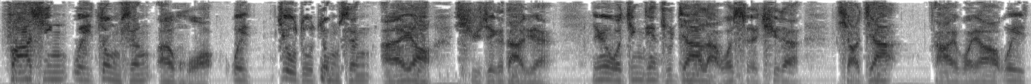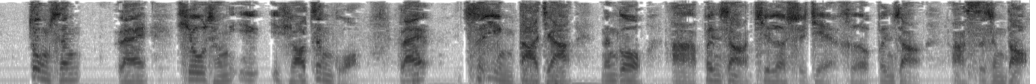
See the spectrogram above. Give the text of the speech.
发心为众生而活，为救度众生而要许这个大愿。因为我今天出家了，我舍去了小家啊，我要为众生来修成一一条正果，来指引大家能够啊奔上极乐世界和奔上啊四圣道，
